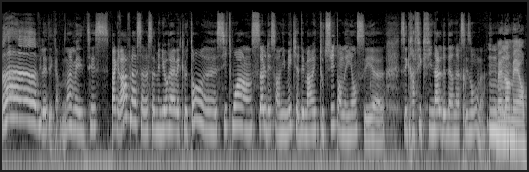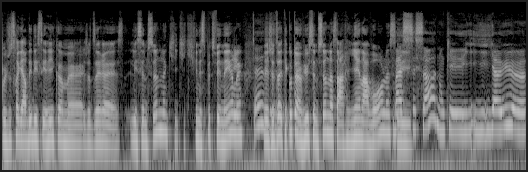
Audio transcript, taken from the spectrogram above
ah puis il était comme non mais tu sais c'est pas grave là, ça va s'améliorer avec le temps. Euh, Cite-moi un seul dessin animé qui a démarré tout de suite en ayant ses euh, ses graphiques finales de dernière saison là. Ben non, mais on peut juste regarder des séries comme, euh, je veux dire, euh, les Simpsons, là, qui, qui, qui finissent plus de finir, là. Euh, Je veux dire, t'écoutes un vieux Simpson, là, ça a rien à voir, là. Bah, c'est- c'est ça. Donc, euh, il y, a eu. euh,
